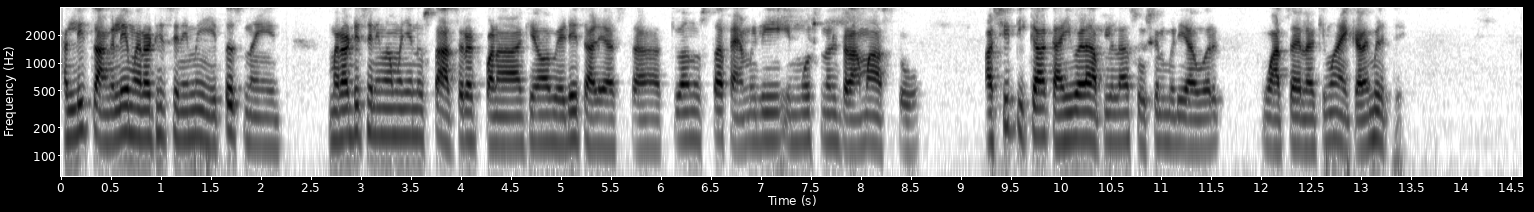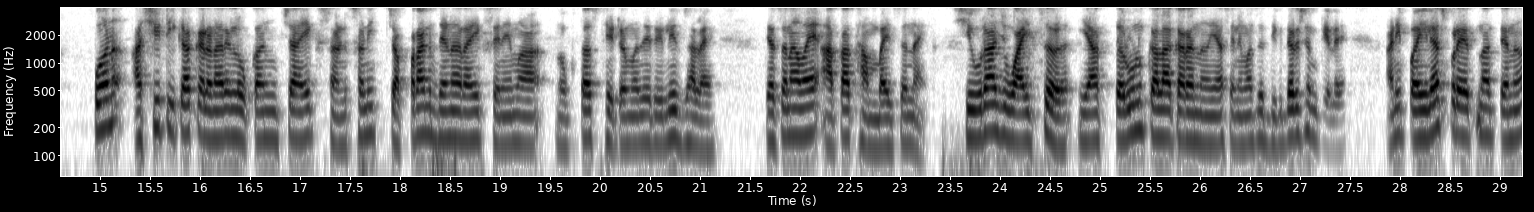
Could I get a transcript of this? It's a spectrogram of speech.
हल्ली चांगले मराठी सिनेमे येतच नाहीत. मराठी सिनेमा म्हणजे नुसता आचरटपणा किंवा वेडेचाळे असतात किंवा नुसता फॅमिली इमोशनल ड्रामा असतो. अशी टीका काही वेळा आपल्याला सोशल मीडियावर वाचायला किंवा ऐकायला मिळते. पण अशी टीका करणाऱ्या लोकांच्या एक सणसणीत चपराक देणारा एक सिनेमा नुकताच थिएटरमध्ये रिलीज झाला आहे त्याचं नाव आहे आता थांबायचं नाही. शिवराज वायचळ या तरुण कलाकारानं या सिनेमाचं दिग्दर्शन केलं आहे आणि पहिल्याच प्रयत्नात त्यानं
